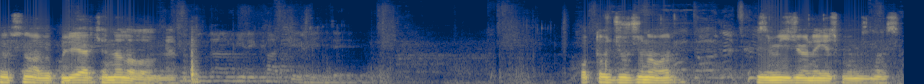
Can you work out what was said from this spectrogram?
Ölsün abi kuleyi erkenden alalım ya. Otto curcuna var. Bizim iyice öne geçmemiz lazım.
